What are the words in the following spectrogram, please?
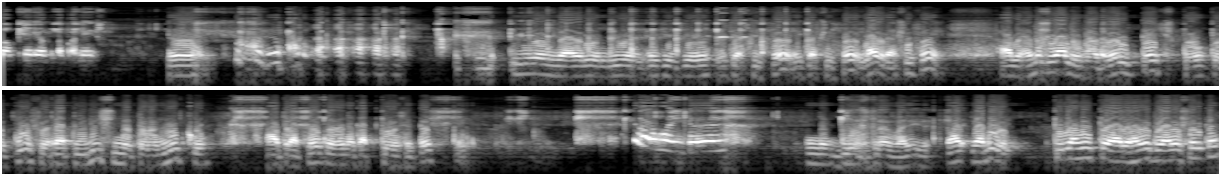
No quiere otra paliza. Eh. Bien, Gabriel, bien. Es que, que, que así fue, es que así fue, Laura, así fue. Alejandro Morales borró el texto que puso rapidísimo, pero Nico atrapó con una captura ese texto. Oh my god. No quiero atrapar. Gabriel, ¿tú lo has visto a Alejandro Morales cerca?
